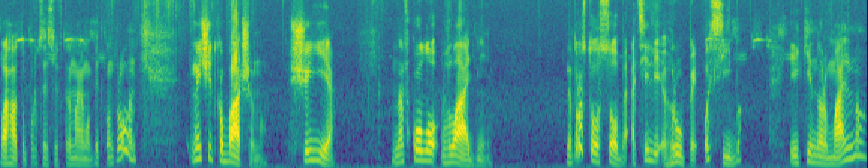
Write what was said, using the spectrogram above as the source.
багато процесів тримаємо під контролем. Ми чітко бачимо, що є навколо владні не просто особи, а цілі групи осіб, які нормально,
